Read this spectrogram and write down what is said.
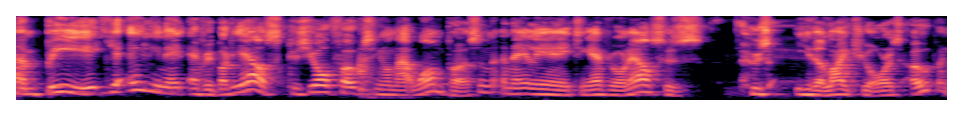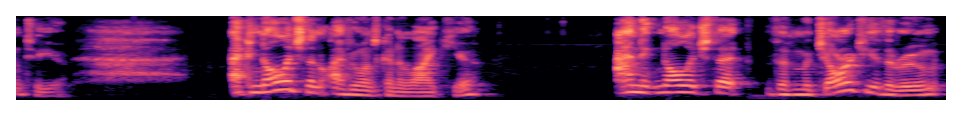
And B, you alienate everybody else because you're focusing on that one person and alienating everyone else who's who's either liked you or is open to you. Acknowledge that not everyone's going to like you, and acknowledge that the majority of the room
